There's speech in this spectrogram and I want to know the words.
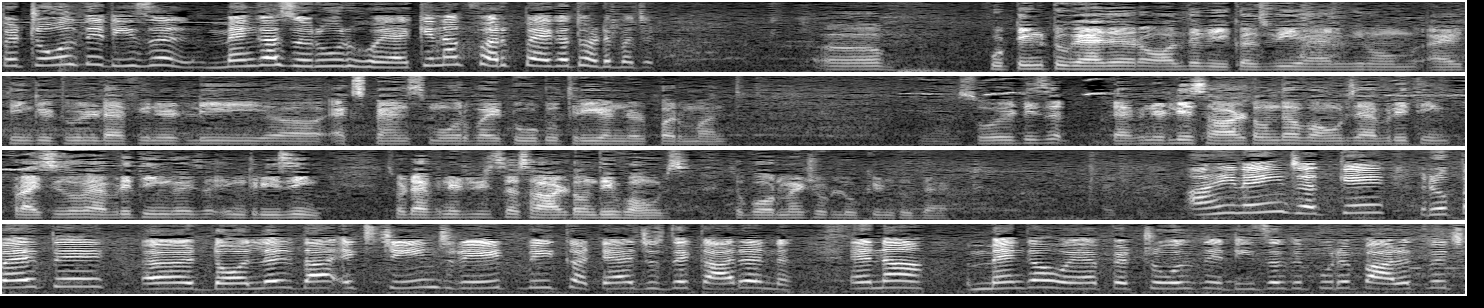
ਪੈਟਰੋਲ ਤੇ ਡੀਜ਼ਲ ਮਹਿੰਗਾ ਜ਼ਰੂਰ ਹੋਇਆ ਕਿੰਨਾ ਫ਼ਰਕ ਪਏਗਾ ਤੁਹਾਡੇ budget Uh, putting together all the vehicles we have, you know, I think it will definitely uh, expense more by two to three hundred per month. Yeah, so it is a, definitely a start on the amounts. Everything prices of everything is increasing. So definitely it's assault on the wounds. So government should look into that. ਆਹੀ ਨਹੀਂ, ਜਦਕਿ ਰੁਪਏ ਤੇ ਡਾਲਰ ਦਾ ਐਕਸਚੇਂਜ ਰੇਟ ਵੀ ਘਟਿਆ ਜਿਸ ਦੇ ਕਾਰਨ ਇਹਨਾਂ ਮਹਿੰਗਾ ਹੋਇਆ ਪੈਟਰੋਲ ਤੇ ਡੀਜ਼ਲ ਤੇ ਪੂਰੇ ਭਾਰਤ ਵਿੱਚ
